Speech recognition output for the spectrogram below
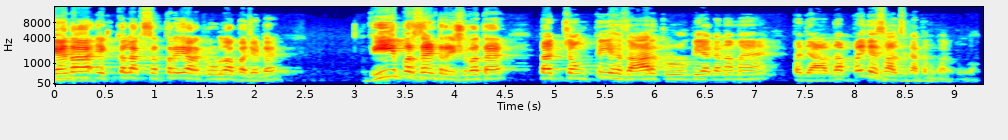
ਕਹਿੰਦਾ 1,70,000 ਕਰੋੜ ਦਾ ਬਜਟ ਹੈ 20% ਰਿਸ਼ਵਤ ਹੈ ਤਾਂ 34000 ਕਰੋੜ ਰੁਪਇਆ ਕਹਿੰਦਾ ਮੈਂ ਪੰਜਾਬ ਦਾ ਪਹਿਲੇ ਸਾਲ 'ਚ ਖਤਮ ਕਰ ਦੂੰਗਾ।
